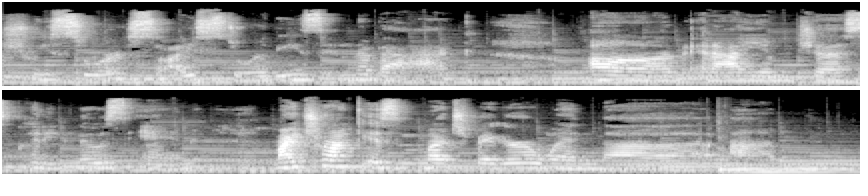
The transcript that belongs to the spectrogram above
Grocery store. So I store these in the back. Um, and I am just putting those in. My trunk is much bigger when the um,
